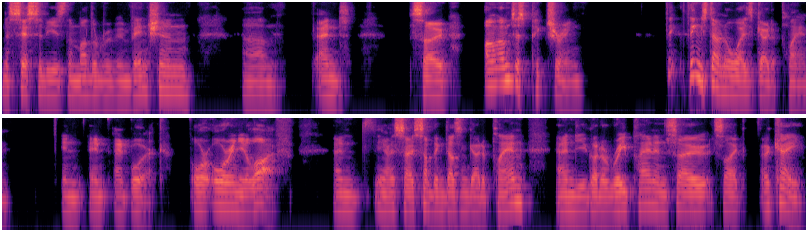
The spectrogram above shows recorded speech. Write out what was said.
necessity is the mother of invention. Um, and so I'm I'm just picturing th- things don't always go to plan in, in at work or or in your life. And you know, so something doesn't go to plan, and you've got to replan. And so it's like, okay,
